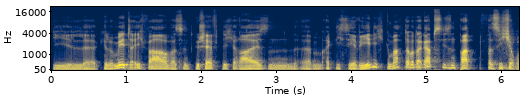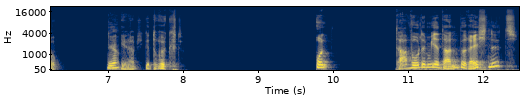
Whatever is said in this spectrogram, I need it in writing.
viele Kilometer ich fahre, was sind geschäftliche Reisen. Ähm, eigentlich sehr wenig gemacht, aber da gab es diesen Button Versicherung. Ja. Den habe ich gedrückt. Und da wurde mir dann berechnet,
